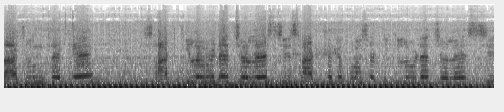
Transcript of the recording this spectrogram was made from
লাচুং থেকে ষাট কিলোমিটার চলে এসেছি ষাট থেকে পঁয়ষট্টি কিলোমিটার চলে এসেছি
